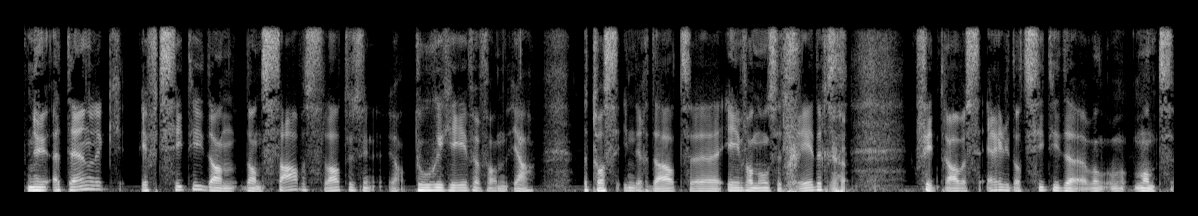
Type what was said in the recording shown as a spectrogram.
nu, uiteindelijk heeft City dan, dan s'avonds laten zien, ja, toegegeven van ja, het was inderdaad uh, een van onze traders. Ja. Ik vind trouwens erg dat City, dat, want, want,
